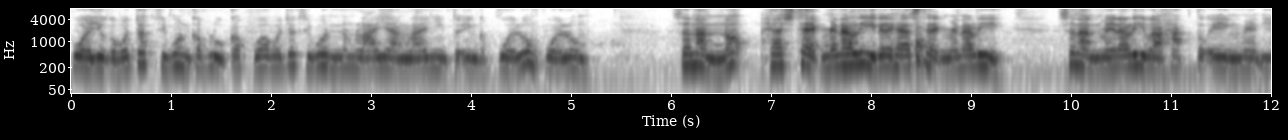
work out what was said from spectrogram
ป่วยอยู่กับบ่จักสิวนกับลูกกับผัวบ่จักสิวนน้ำลายอย่างลายยิงตัวเองก็ป่วยลงป่วยลงฉะนั้นเนาะ hashtag แมนาลีเด้อ hashtag แมนาลีฉะนั้นแมนาลีว่าหักตัวเองแมนอี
